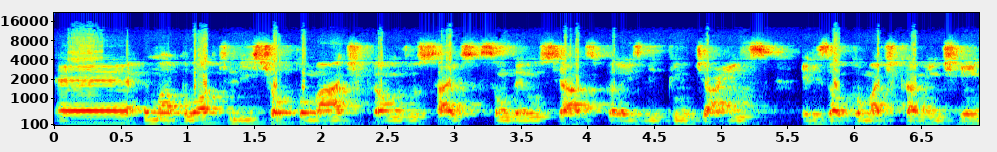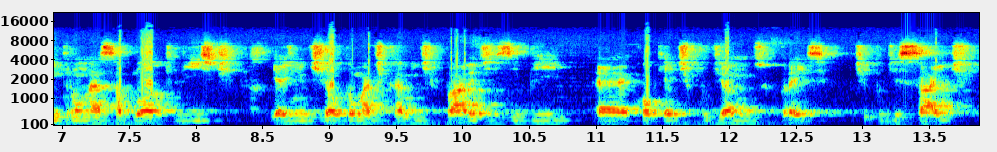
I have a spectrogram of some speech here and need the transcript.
é, uma blocklist automática, onde os sites que são denunciados pela Sleeping Giants eles automaticamente entram nessa blocklist e a gente automaticamente para de exibir é, qualquer tipo de anúncio para esse tipo de site.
